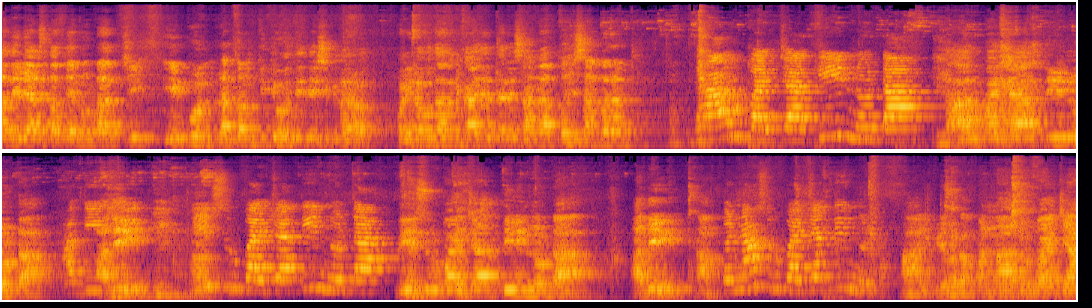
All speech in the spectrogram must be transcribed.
नोटा दिल्या असतात त्या नोटाची एकूण रक्कम किती होते ते शिकणार आहोत. पहिलं उदाहरण काय देतं रे सांगा परी सांग बरं दहा रुपयाच्या तीन नोटा. दहा रुपयाच्या तीन नोटा. अधिक अधिक वीस रुपयाच्या तीन नोटा. वीस रुपयाच्या तीन नोटा. अधिक हा पन्नास रुपयाच्या तीन नोटा. हा इकडे बघा पन्नास रुपयाच्या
